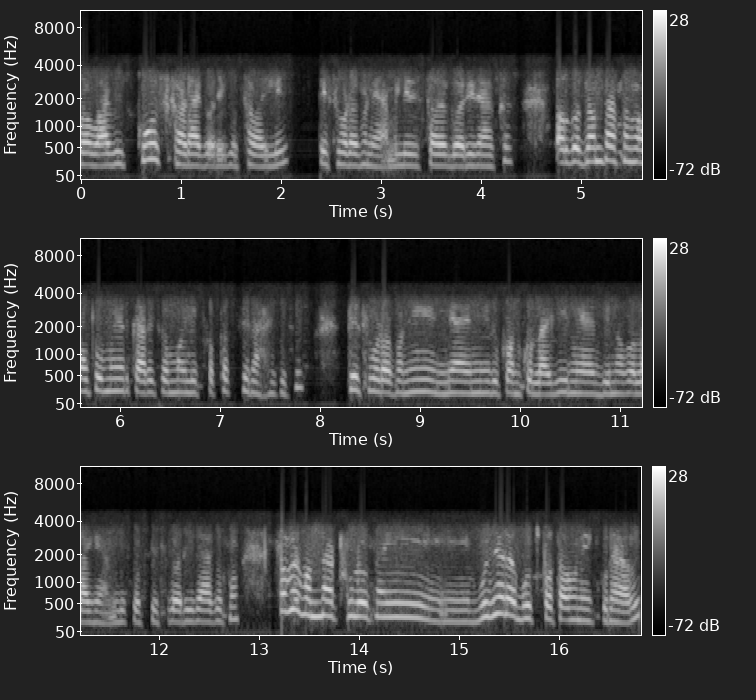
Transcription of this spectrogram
प्रभावित कोष खडा गरेको छ अहिले। त्यसबाट पनि हामीले सहयोग गरिरहेको छ। अर्को जनतासँग उपमेयर कार्यक्रम मैले प्रत्यक्ष राखेको छु। त्यसबाट पनि न्याय निरूपणको लागि न्याय दिनको लागि हामीले कोसिस गरिरहेको छौँ। सबैभन्दा ठुलो चाहिँ बुझेर बुझ पचाउने कुराहरू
